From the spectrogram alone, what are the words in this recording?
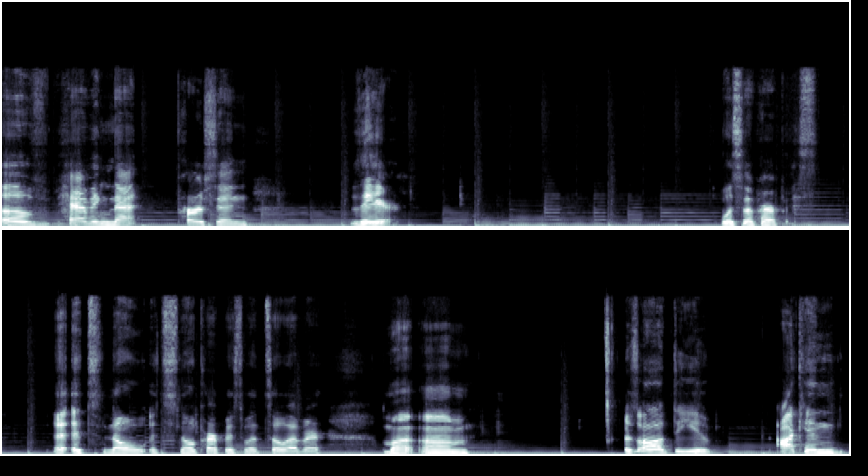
of having that person there? What's the purpose? It's no, it's no purpose whatsoever. But um, it's all up to you. I can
